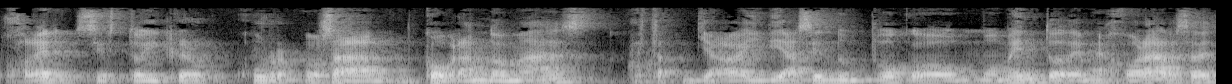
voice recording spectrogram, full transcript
joder, si estoy o sea, cobrando más, ya iría siendo un poco un momento de mejorar, ¿sabes?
